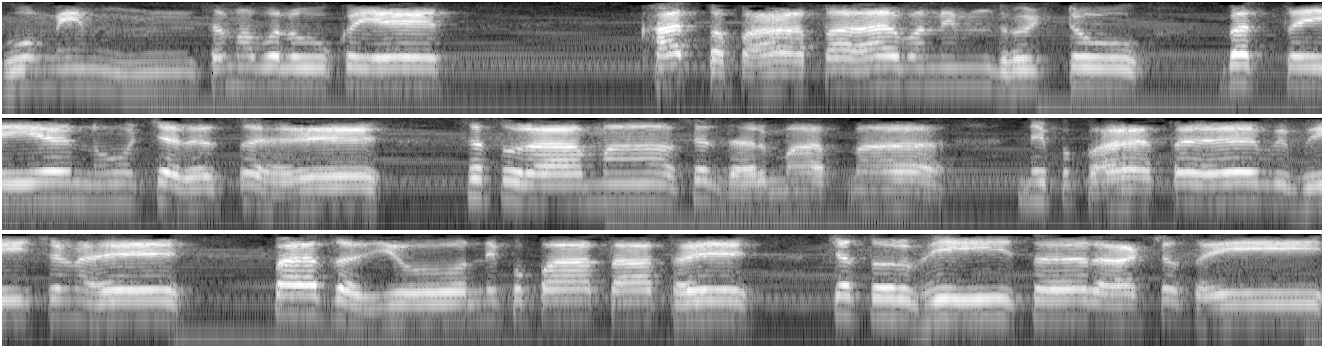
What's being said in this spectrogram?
भूमिं समवलोकयेत्। खात्पपातावनिं धृष्टो भक्तैयनुचरसः स तु रामस्य धर्मात्मा निपपात विभीषणः। पादर्यो निपपाताथ चतुर्भिः स राक्षसै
